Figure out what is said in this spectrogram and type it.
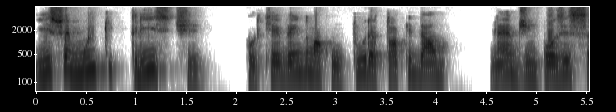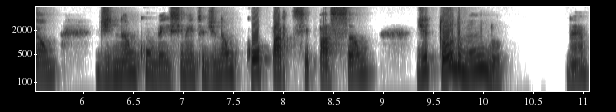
E isso é muito triste, porque vem de uma cultura top-down, né, de imposição, de não convencimento, de não coparticipação de todo mundo, né?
